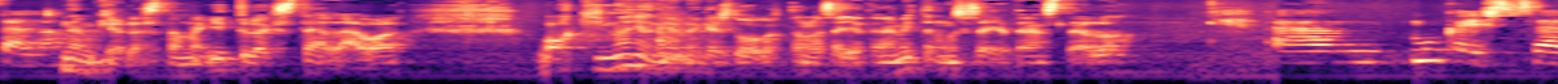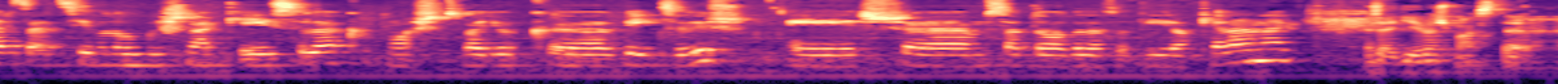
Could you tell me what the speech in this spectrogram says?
Stella. Nem kérdeztem meg. Itt ülök Stellával, aki nagyon érdekes dolgot tanul az egyetemen. Mit tanulsz az egyetemen, Stella? Um, munka és szerzett pszichológusnak készülök, most vagyok uh, végzős, és um, szakdolgozatot írok jelenleg. Ez egy éves master?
